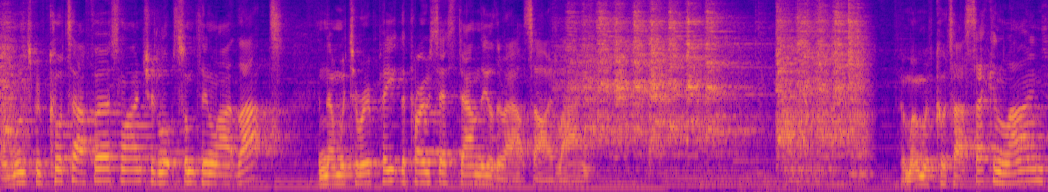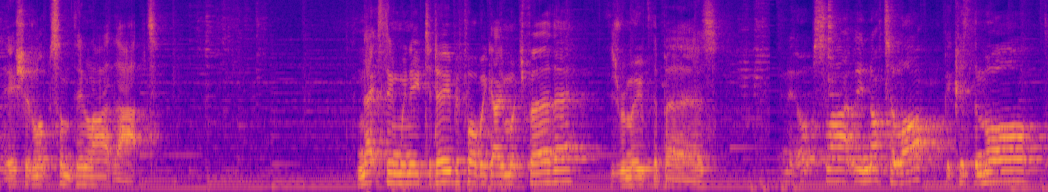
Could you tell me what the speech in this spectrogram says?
And once we've cut our first line, it should look something like that. And then we're to repeat the process down the other outside line. And when we've cut our second line, it should look something like that. Next thing we need to do before we go much further is remove the burrs. Turn it up slightly, not a lot, because the more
